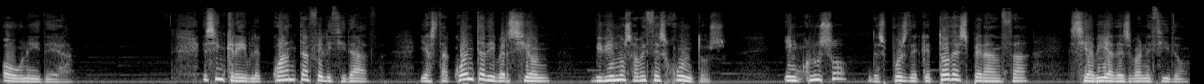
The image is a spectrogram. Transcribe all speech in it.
o una idea. Es increíble cuánta felicidad y hasta cuánta diversión vivimos a veces juntos, incluso después de que toda esperanza se había desvanecido.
